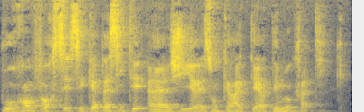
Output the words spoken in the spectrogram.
pour renforcer ses capacités à agir et son caractère démocratique.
